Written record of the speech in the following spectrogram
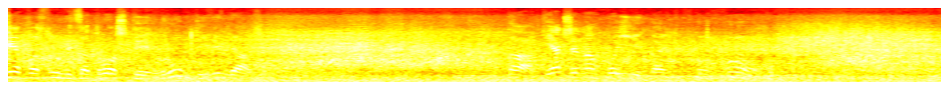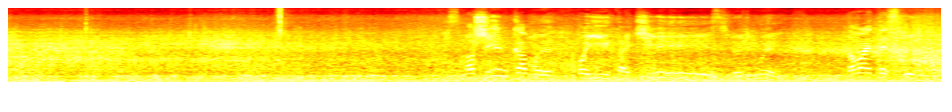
ще посунеться трошки грунт і він ляже. Так, як же нам поїхати? З машинками поїхати чи з людьми? Давайте з людьми.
